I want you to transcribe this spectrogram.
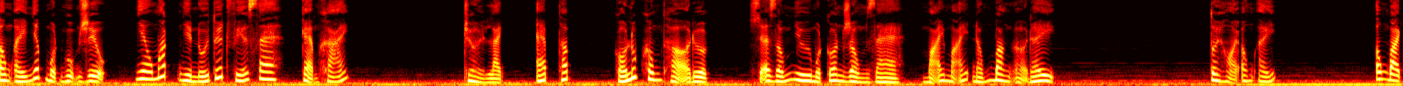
Ông ấy nhấp một ngụm rượu, nheo mắt nhìn núi tuyết phía xa, cảm khái. Trời lạnh, ép thấp, có lúc không thở được, sẽ giống như một con rồng già mãi mãi đóng băng ở đây. Tôi hỏi ông ấy, Ông Bạch,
